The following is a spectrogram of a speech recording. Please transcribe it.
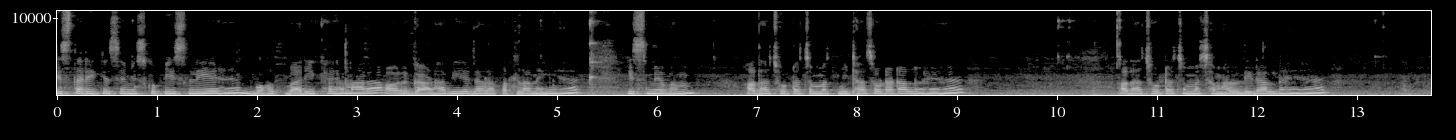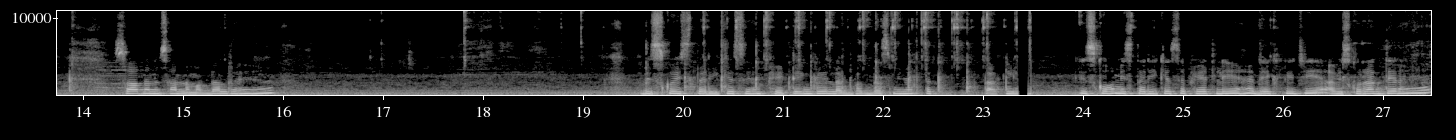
इस तरीके से हम इसको पीस लिए हैं। बहुत बारीक है हमारा और गाढ़ा भी है, ज़्यादा पतला नहीं है। इसमें अब हम आधा छोटा चम्मच मीठा सोडा डाल रहे हैं। आधा छोटा चम्मच हम हल्दी डाल रहे हैं। स्वाद अनुसार नमक डाल रहे हैं। और इसको इस तरीके से हम फेंटेंगे लगभग दस मिनट तक ताकि इसको हम इस तरीके से फेंट लिए हैं। देख लीजिए अब इसको रख दे रहे हैं।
